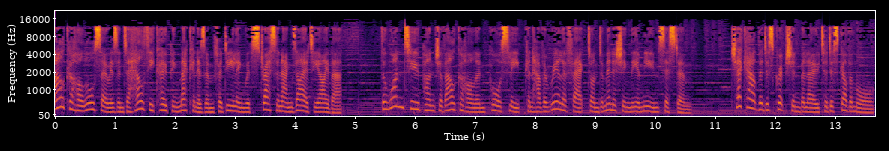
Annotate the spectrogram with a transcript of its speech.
Alcohol also isn't a healthy coping mechanism for dealing with stress and anxiety either. The one two punch of alcohol and poor sleep can have a real effect on diminishing the immune system. Check out the description below to discover more.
